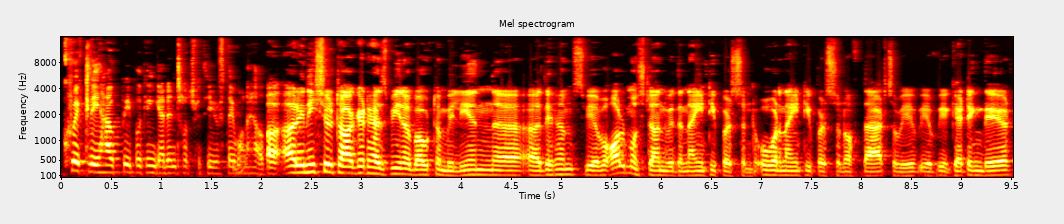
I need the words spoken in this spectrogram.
quickly how people can get in touch with you if they want to help? Uh, our initial target has been about a million uh, uh, dirhams. We have almost done with the 90%, over 90% of that. So we, we, we're getting there.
